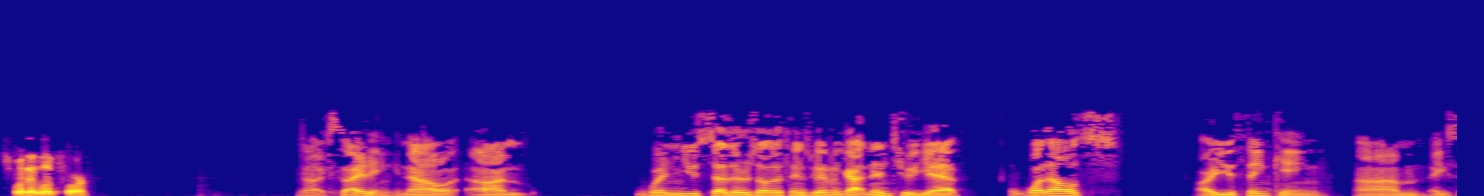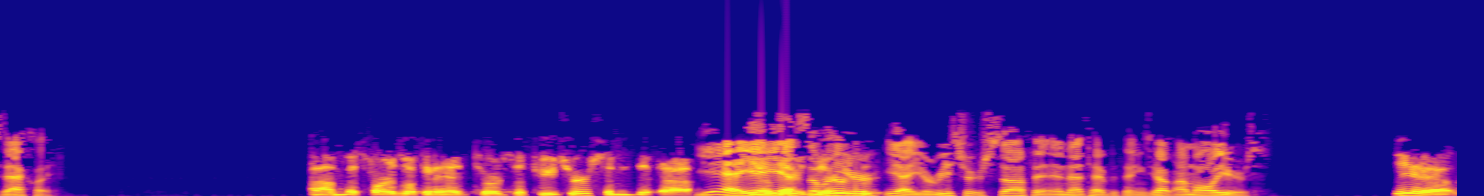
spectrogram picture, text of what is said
That's what I live for. Oh, exciting. Now, um, when you said there's other things we haven't gotten into yet, what else are you thinking um, exactly? Um, as far as looking ahead towards the future, some uh, yeah, yeah, you know, yeah, there, some of your yeah your research stuff and, and that type of things. Yep, I'm all ears. Yeah.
